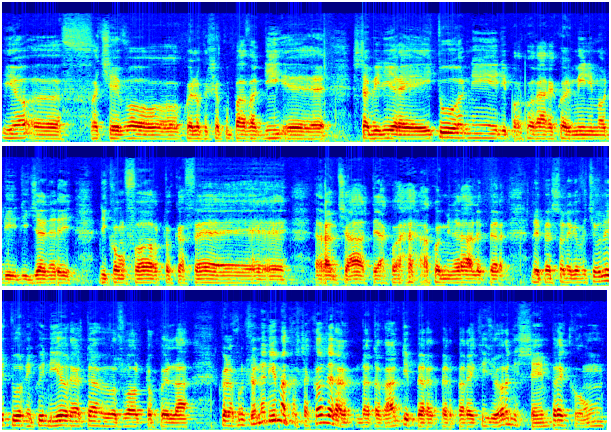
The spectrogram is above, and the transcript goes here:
io eh, facevo quello che si occupava di eh, stabilire i turni, di procurare quel minimo di, di generi di conforto, caffè, aranciate, acqua, acqua, minerale per le persone che facevano i turni, quindi io in realtà avevo svolto quella, quella funzione lì, ma questa cosa era andata avanti per, per parecchi giorni, sempre con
